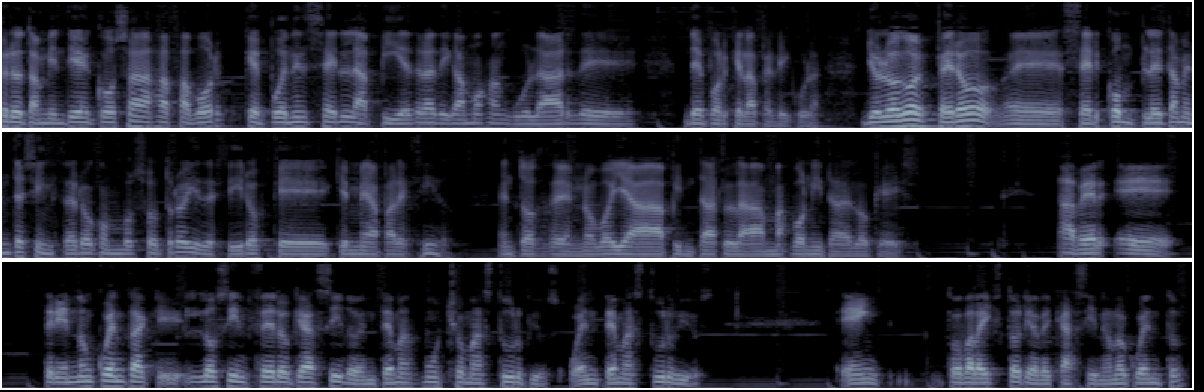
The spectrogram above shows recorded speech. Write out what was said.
pero también tiene cosas a favor que pueden ser la piedra, digamos, angular de, de por qué la película. Yo luego espero eh, ser completamente sincero con vosotros y deciros qué qué me ha parecido. Entonces no voy a pintarla más bonita de lo que es. A ver, eh, teniendo en cuenta que lo sincero que ha sido en temas mucho más turbios, o en temas turbios, en toda la historia de casi no lo cuento,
